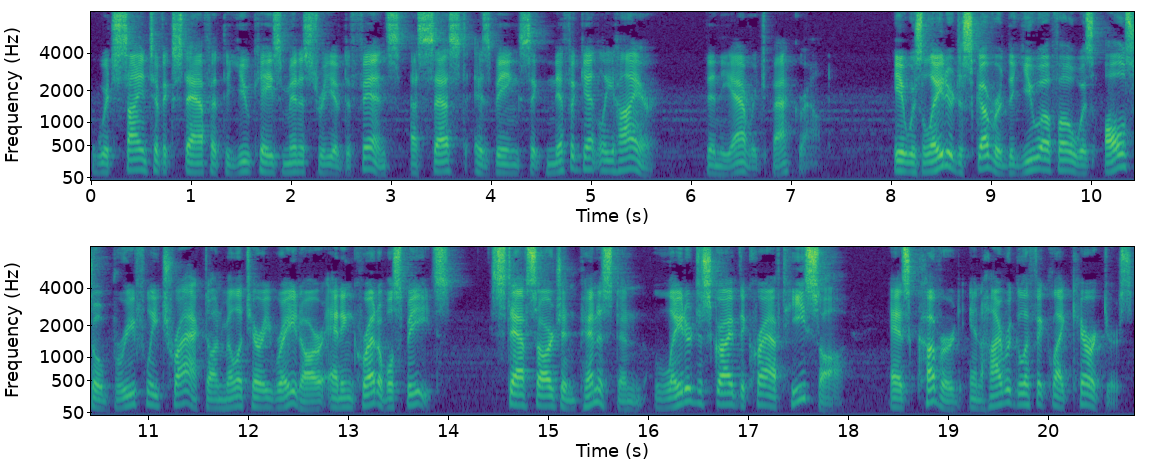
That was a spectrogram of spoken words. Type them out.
which scientific staff at the UK's Ministry of Defence assessed as being significantly higher than the average background. It was later discovered the UFO was also briefly tracked on military radar at incredible speeds. Staff Sergeant Penniston later described the craft he saw as covered in hieroglyphic like characters.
